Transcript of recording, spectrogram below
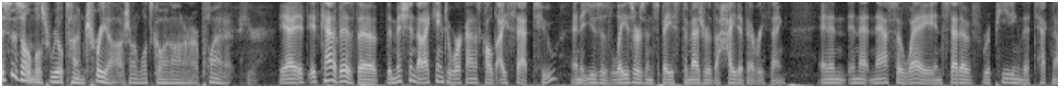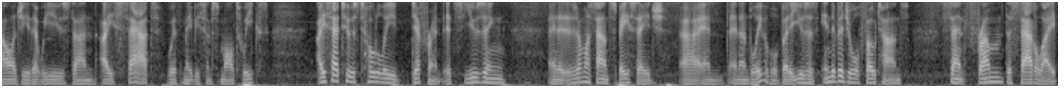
this is almost real time triage on what's going on on our planet here. Yeah, it, it kind of is. The the mission that I came to work on is called ICESat 2, and it uses lasers in space to measure the height of everything. And in, in that NASA way, instead of repeating the technology that we used on ICESat with maybe some small tweaks, ICESat 2 is totally different. It's using, and it, it almost sounds space age uh, and, and unbelievable, but it uses individual photons sent from the satellite,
